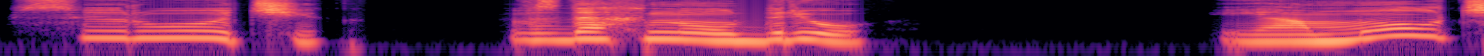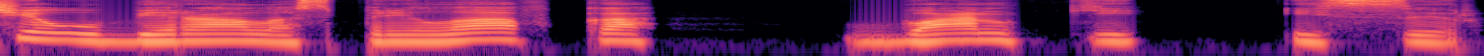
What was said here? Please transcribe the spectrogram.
«Сырочек», — вздохнул Дрю. Я молча убирала с прилавка банки и сыр.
